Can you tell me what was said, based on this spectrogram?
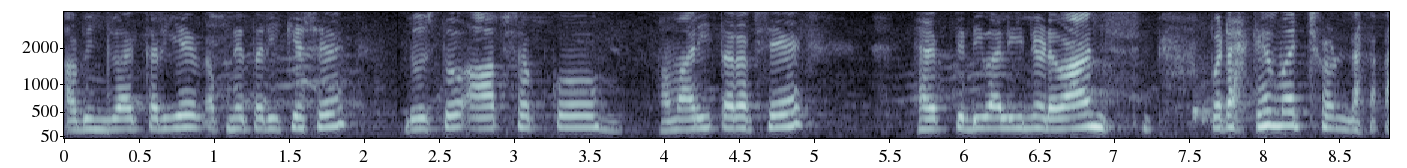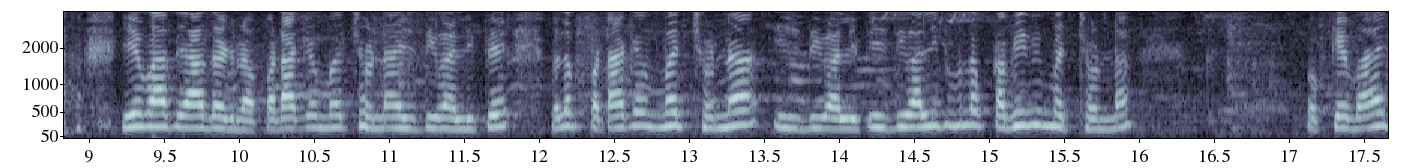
आप इंजॉय करिए अपने तरीके से। दोस्तों, आप सबको हमारी तरफ़ से हैप्पी दिवाली इन एडवांस पटाखे मत छोड़ना। ये बात याद रखना, पटाखे मत छोड़ना इस दिवाली पे। मतलब पटाखे मत छोड़ना इस दिवाली पे। इस दिवाली पे मतलब कभी भी मत छोड़ना। ओके बाय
